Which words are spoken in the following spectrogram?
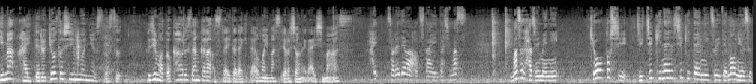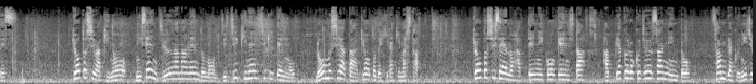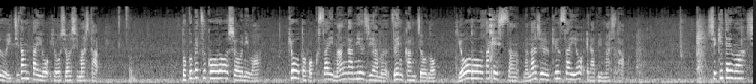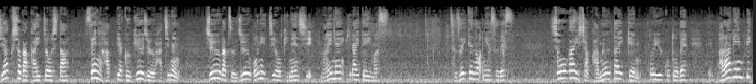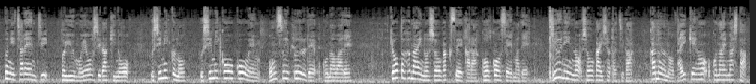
今入ってる京都新聞ニュースです藤本薫さんからお伝えいただきたいと思いますよろしくお願いしますはい、それではお伝えいたします。まずはじめに京都市自治記念式典についてのニュースです。京都市は昨日2017年度の自治記念式典をロームシアター京都で開きました。京都市政の発展に貢献した863人と321団体を表彰しました。特別功労賞には京都国際漫画ミュージアム前館長の養老孟さん79歳を選びました。式典は市役所が開庁した1898年10月15日を記念し毎年開いています。続いてのニュースです。障害者カヌー体験ということでパラリンピックにチャレンジという催しが昨日伏見区の伏見港公園温水プールで行われ京都府内の小学生から高校生まで10人の障害者たちがカヌーの体験を行いました。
